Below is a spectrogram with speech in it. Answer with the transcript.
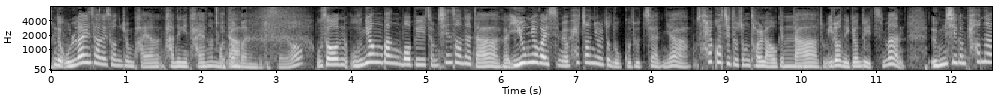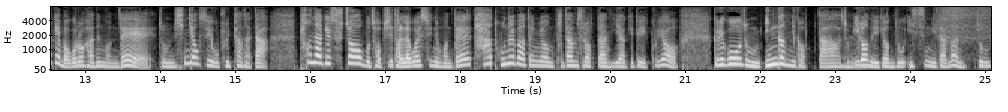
근데 온라인상에서는 좀 바양, 반응이 다양합니다. 음. 어떤 반응들이 있어요? 우선 운영 방법이 참 신선하다. 그러니까 이용료가 있으면 회전율도 높고 좋지 않냐. 뭐 설거지도 좀 덜 나오겠다. 음. 좀 이런 의견도 있지만 음식은 편하게 먹으러 가는 건데 좀 신경 쓰이고 불편하다. 편하게 수저 뭐 접시 달라고 할 수 있는 건데 다 돈을 받으면 부담스럽다는 이야기도 있고요. 그리고 좀 인간미가 없다. 좀 음. 이런 의견도 있습니다만 좀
